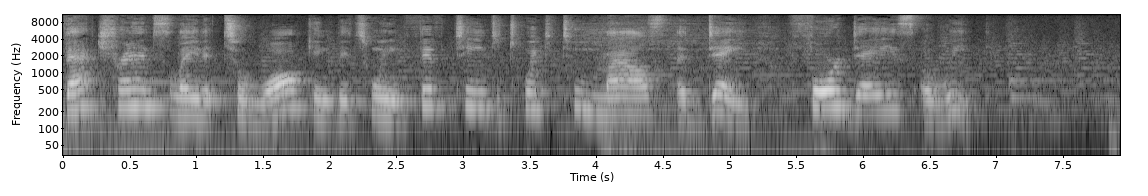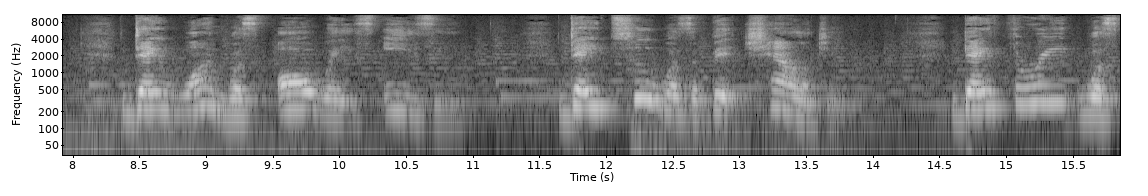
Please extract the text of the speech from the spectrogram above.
that translated to walking between 15 to 22 miles a day, four days a week. Day one was always easy. Day two was a bit challenging. Day three was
